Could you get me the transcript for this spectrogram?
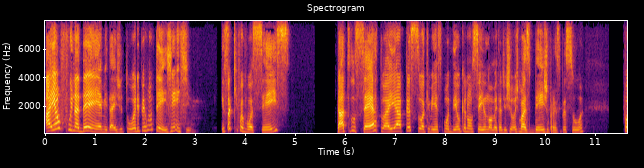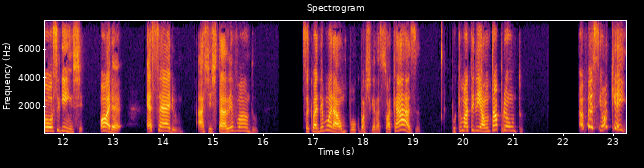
Aí eu fui na DM da editora e perguntei, gente, isso aqui foi vocês? Tá tudo certo? Aí a pessoa que me respondeu, que eu não sei o nome até de hoje, mas beijo para essa pessoa, falou o seguinte: olha, é sério, a gente tá levando. Só que vai demorar um pouco para chegar na sua casa porque o material não está pronto. Eu falei assim, ok.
